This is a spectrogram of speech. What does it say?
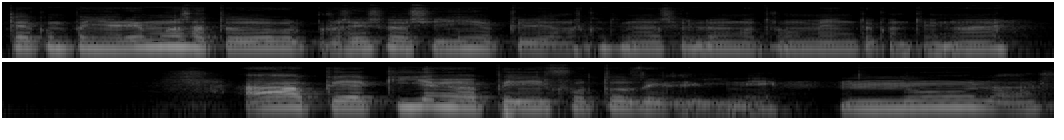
Te acompañaremos a todo el proceso así ok le damos continuar a hacerlo en otro momento continuar. Ah ok aquí ya me va a pedir fotos del INE no las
